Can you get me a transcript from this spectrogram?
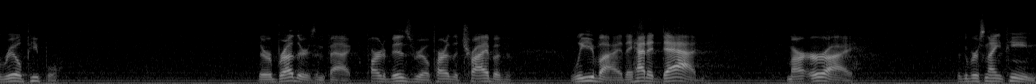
real people. They were brothers, in fact, part of Israel, part of the tribe of Levi. They had a dad, Merari. Look at verse 19.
